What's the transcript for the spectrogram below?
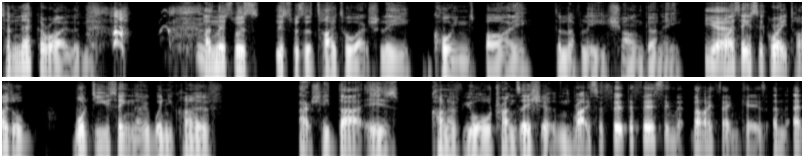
to Necker Island, and this was this was a title actually coined by the lovely Sean Gunny. Yeah. I think it's a great title. What do you think though when you kind of actually that is kind of your transition. Right. So fir- the first thing that, that I think is, and uh,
